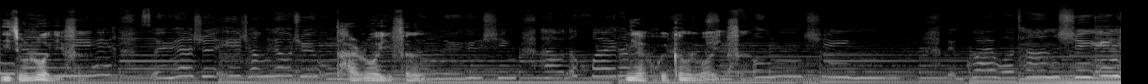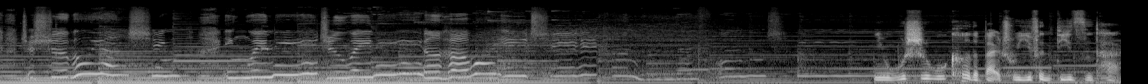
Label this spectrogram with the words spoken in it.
你就弱一分；他弱一分。你也会更弱一分。你无时无刻的摆出一份低姿态，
